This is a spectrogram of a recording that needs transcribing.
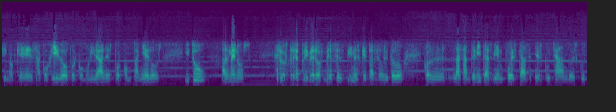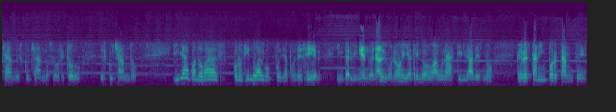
sino que es acogido por comunidades, por compañeros, y tú, al menos, en los tres primeros meses tienes que estar sobre todo con las antenitas bien puestas, escuchando, escuchando, escuchando, sobre todo, escuchando. Y ya cuando vas conociendo algo, pues ya puedes ir interviniendo en algo, ¿no? Y haciendo algunas actividades, ¿no? Pero es tan importante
